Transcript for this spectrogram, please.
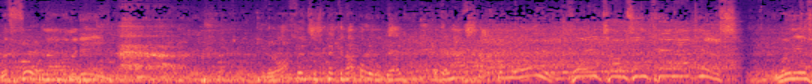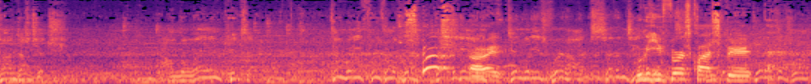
With four now in the game. Their offense is picking up a little bit, but they're not stopping the Warriors. Klay Thompson miss. Looney is on Doncic. Down the lane, kicks it. Dinwiddie three from the corner. Got it again. All right. Dinwiddie's red hot. 17. Look at you, first class spirit. Get at the drop.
